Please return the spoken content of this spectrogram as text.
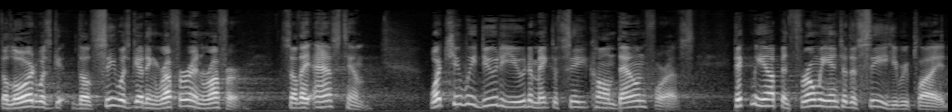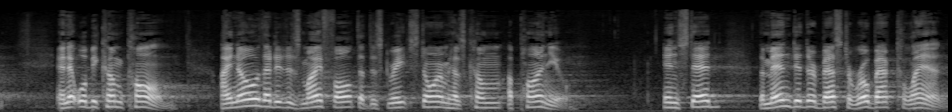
The Lord was the sea was getting rougher and rougher. So they asked him, what should we do to you to make the sea calm down for us? Pick me up and throw me into the sea, he replied, and it will become calm. I know that it is my fault that this great storm has come upon you. Instead, the men did their best to row back to land,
